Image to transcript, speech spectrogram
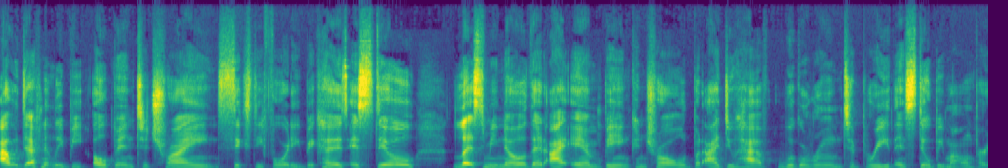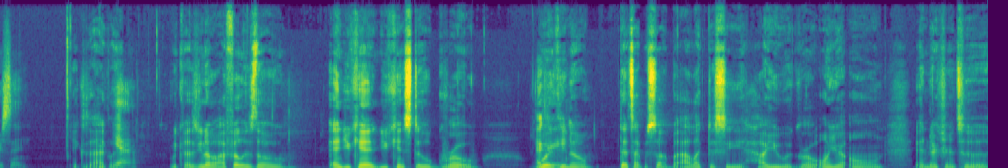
I would definitely be open to trying 60-40 because it still lets me know that I am being controlled, but I do have wiggle room to breathe and still be my own person. Exactly. Yeah. Because you know, I feel as though, and you can't, you can still grow with you know that type of stuff. But I like to see how you would grow on your own and nurture into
